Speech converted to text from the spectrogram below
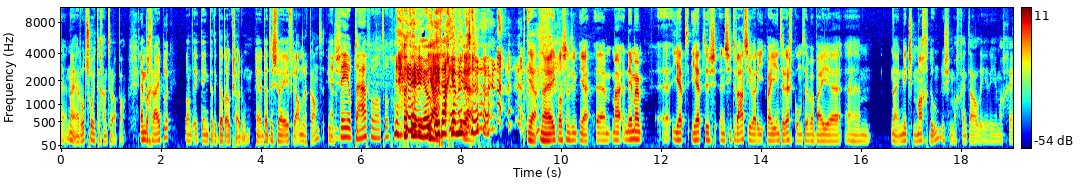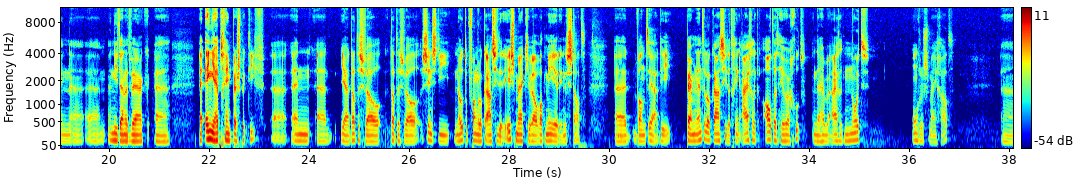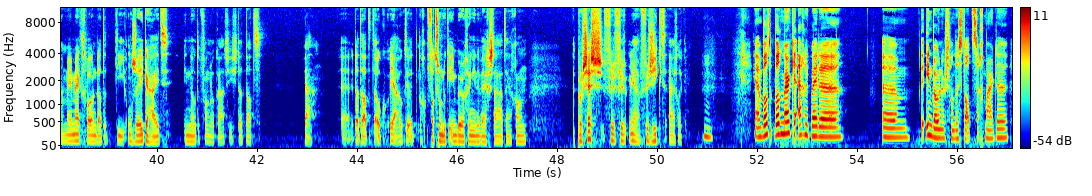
nou ja, rotzooi te gaan trappen. En begrijpelijk, want ik denk dat ik dat ook zou doen. dat is even de andere kant. Is... Ja, dat deed je op de haven wel, toch? Of bij VWO, ja. ik weet eigenlijk helemaal niet. Ja, nou ja, ik was natuurlijk... Ja, um, maar nee, maar uh, je, hebt, je hebt dus een situatie waar je, waar je in terecht komt en waarbij je um, nou, niks mag doen. Dus je mag geen taal leren, je mag geen, uh, um, niet aan het werk. Uh, en je hebt geen perspectief. en ja, dat is, wel, dat is wel, sinds die noodopvanglocatie er is, merk je wel wat meer in de stad. want ja, die permanente locatie, dat ging eigenlijk altijd heel erg goed. En daar hebben we eigenlijk nooit onrust mee gehad. maar je merkt gewoon dat het die onzekerheid in noodopvanglocaties, dat dat, ja, dat, dat het ook, ja, ook de fatsoenlijke inburgering in de weg staat en gewoon het proces ja, verziekt eigenlijk. Hm. Ja, wat, wat merk je eigenlijk bij de, um, de inwoners van de stad, zeg maar, de,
